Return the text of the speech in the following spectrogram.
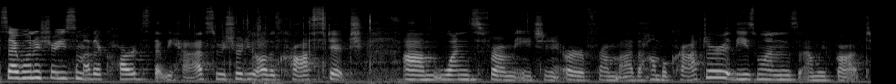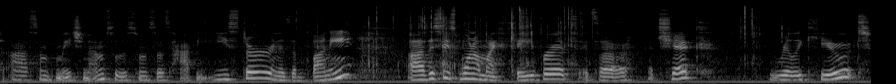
So I want to show you some other cards that we have. So we showed you all the cross stitch um, ones from H and or from uh, the Humble Crafter. These ones um, we've got uh, some from H&M. So this one says Happy Easter and is a bunny. Uh, this is one of my favorites. It's a, a chick, really cute.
